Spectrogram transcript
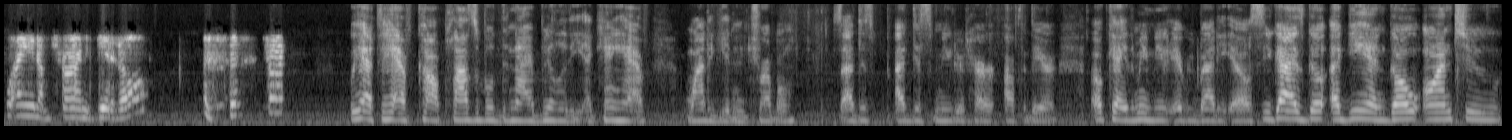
playing. I'm trying to get it off. We have to have called plausible deniability. I can't have Wanda get in trouble. So I just I just muted her off of there. Okay, let me mute everybody else. You guys go again, go on to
